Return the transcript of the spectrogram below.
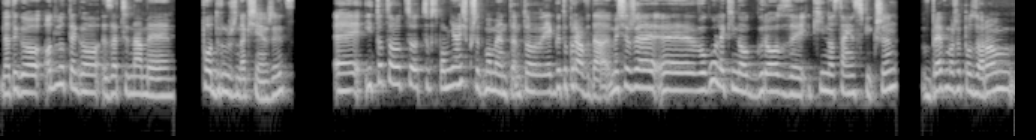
Dlatego od lutego zaczynamy podróż na Księżyc. E, I to, co, co, co wspomniałeś przed momentem, to jakby to prawda. Myślę, że e, w ogóle kino grozy i kino science fiction, wbrew może pozorom,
